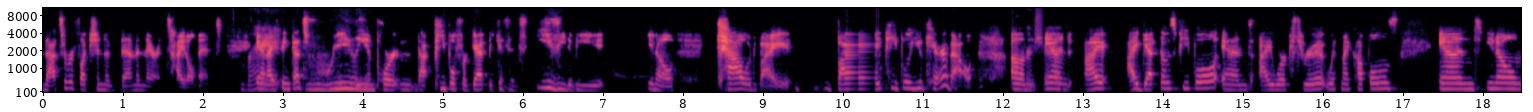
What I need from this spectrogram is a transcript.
That's a reflection of them and their entitlement. Right. and i think that's really important that people forget because it's easy to be you know cowed by by people you care about. Um, sure. and i i get those people and i work through it with my couples. And you know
